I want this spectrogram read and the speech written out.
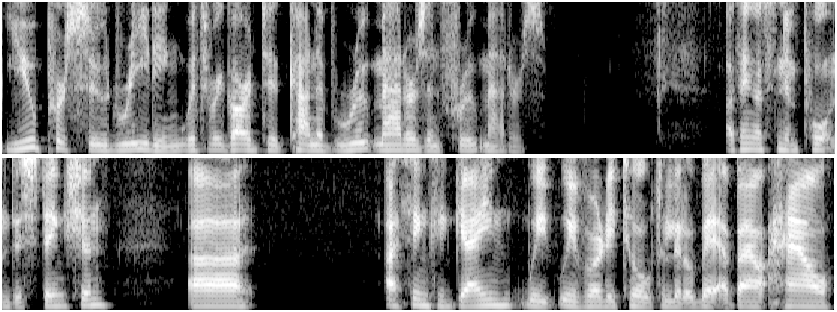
you pursued reading with regard to kind of root matters and fruit matters? I think that's an important distinction. Uh, I think again we we've already talked a little bit about how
